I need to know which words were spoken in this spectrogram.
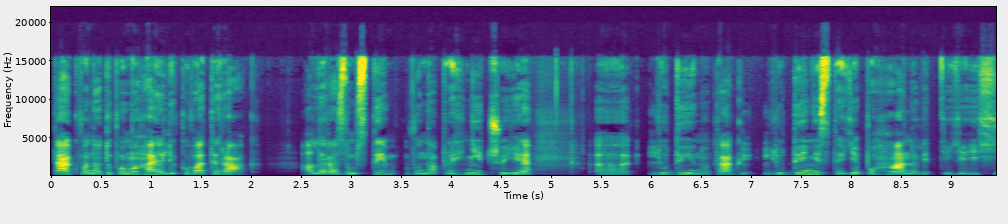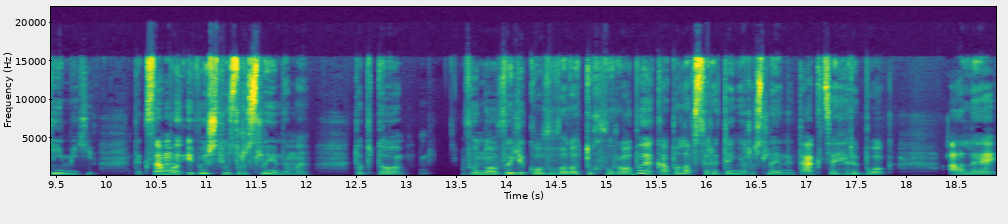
Так, вона допомагає лікувати рак, але разом з тим вона пригнічує е, людину. Так? Людині стає погано від тієї хімії. Так само і вийшло з рослинами. Тобто воно виліковувало ту хворобу, яка була всередині рослини, так, цей грибок. але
